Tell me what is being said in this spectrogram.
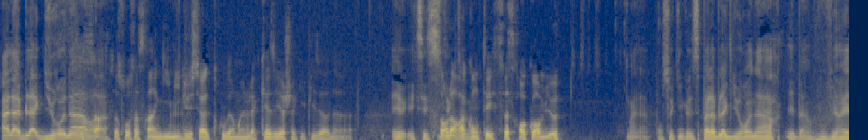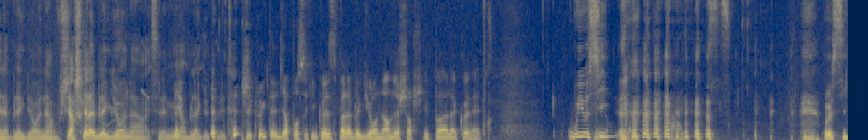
À la blague du renard. Ça. ça se trouve, ça sera un gimmick. J'essaierai de trouver un moyen de la caser à chaque épisode. Et, sans la raconter, ça sera encore mieux. Voilà. Pour ceux qui ne connaissent pas la blague du renard, eh ben, vous verrez la blague du renard. Vous chercherez la blague du renard et c'est la meilleure blague de tous les temps. J'ai cru que tu allais dire pour ceux qui ne connaissent pas la blague du renard, ne cherchez pas à la connaître. Oui, aussi. aussi.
